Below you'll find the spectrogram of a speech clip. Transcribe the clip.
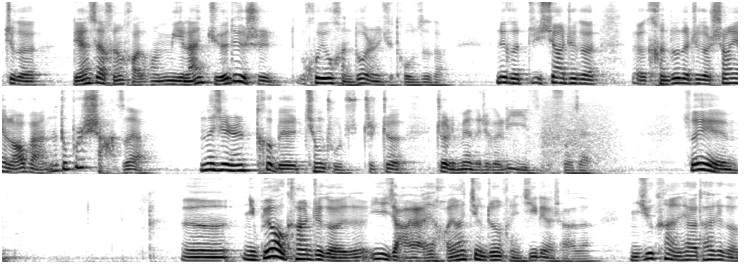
这个联赛很好的话，米兰绝对是会有很多人去投资的。那个就像这个呃很多的这个商业老板，那都不是傻子呀，那些人特别清楚这这这里面的这个利益所在。所以，嗯，你不要看这个意甲呀，好像竞争很激烈啥的。你去看一下他这个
